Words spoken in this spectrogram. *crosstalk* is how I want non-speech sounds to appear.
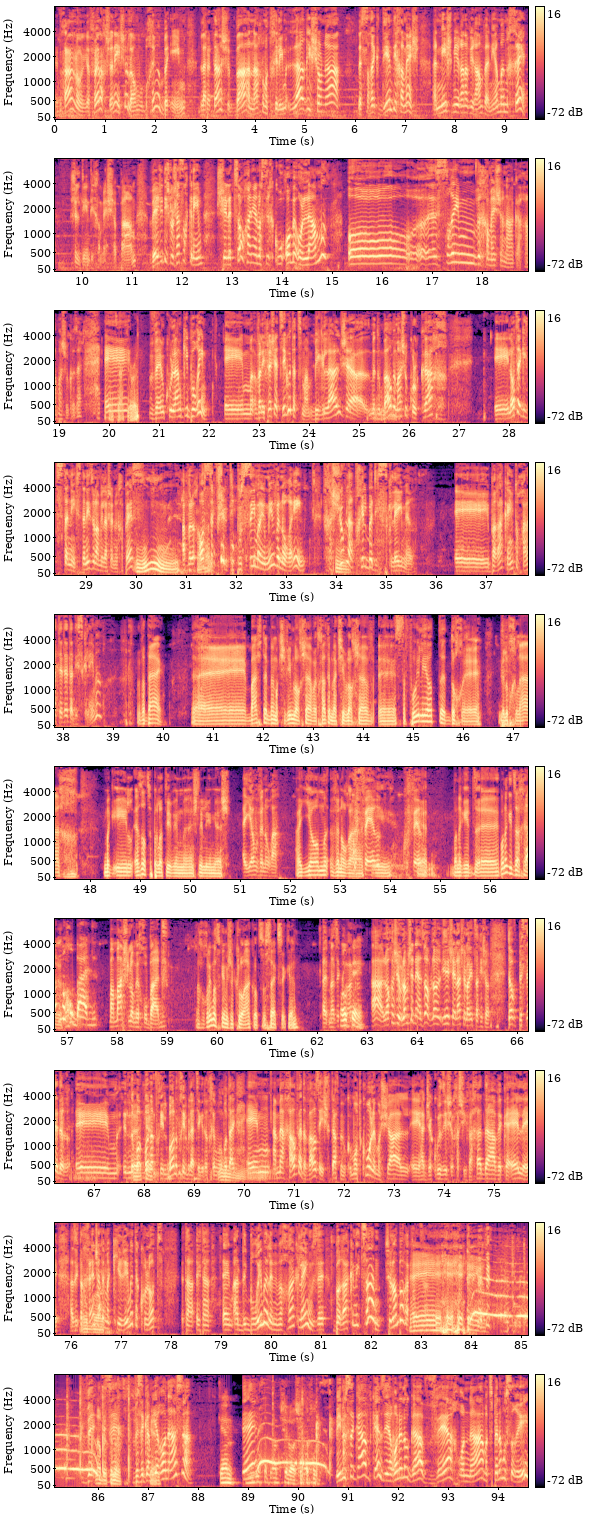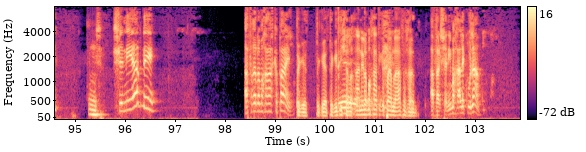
והתחלנו, יפה לך, שני, שלום, וברוכים הבאים להקלטה שבה אנחנו מתחילים לראשונה לשחק D&D 5. אני שמי רן אבירם ואני המנחה של D&D 5 הפעם, ויש איתי שלושה שחקנים שלצורך העניין לא שיחקו או מעולם, או 25 שנה ככה, משהו כזה. אה, והם כולם גיבורים. אה, אבל לפני שיציגו את עצמם, בגלל שמדובר במשהו כל כך... אה, לא רוצה להגיד שטני, שטני זו לא המילה שאני מחפש, אבל אוסף של טיפוסים איומים ונוראים, חשוב להתחיל ב disclaimer. אה, ברק, האם תוכל לתת את ה disclaimer? בוודאי. אה, מה שאתם מקשיבים לו עכשיו, או התחלתם להקשיב לו עכשיו, צפוי להיות דוחה, מלוכלך, מגעיל, איזה עוד סופרלטיבים שליליים יש? איום ונורא. איום ונורא. כופר, כופר. בוא נגיד, אה, בוא נגיד זה אחרת. לא מכובד. ממש לא מכובד. אנחנו יכולים להסכים שקלואקות זה סקסי, כן? אה, מה זה אוקיי. קלואקה? אה, לא חשוב, לא משנה, עזוב, לא, הנה שאלה שלא יצטרך לשאול. טוב, בסדר. אמ, בוא- בוא כן. נתחיל, בואו נתחיל בלהציג את אתכם, רבותיי. אמ, מאחר והדבר הזה ישותף במקומות כמו למשל אה, הג'קוזי של חשיבה חדה וכאלה, אז ייתכן אוקיי. שאתם מכירים את הקולות, את ה- את ה- אמ, הדיבורים האלה ממאחורי הקלעים, זה ברק ניצן. שלום ברק ניצן. לא, וזה- גם כן. ירון אסה. כן, אה? מינוס הגב שלו שתפוס. מינוס הגב, כן, זה ירון ללא גב. והאחרונה, המצפן המוסרי, שני אבני. אף אחד לא מחא לך כפיים, תגיד- תגיד- תגידי שאני לא מחאתי כפיים לאף אחד. אבל שני מחא לכולם.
